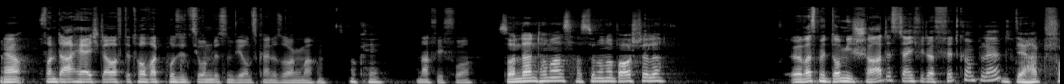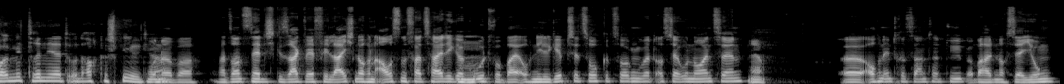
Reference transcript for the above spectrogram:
Ja. Von daher, ich glaube, auf der Torwartposition müssen wir uns keine Sorgen machen. Okay. Nach wie vor. Sondern, Thomas, hast du noch eine Baustelle? Äh, was mit Domi Schad ist der eigentlich wieder fit komplett? Der hat voll mittrainiert und auch gespielt, ja. Wunderbar. Ansonsten hätte ich gesagt, wäre vielleicht noch ein Außenverteidiger mhm. gut, wobei auch Neil Gibbs jetzt hochgezogen wird aus der U19. Ja. Äh, auch ein interessanter Typ, aber halt noch sehr jung.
